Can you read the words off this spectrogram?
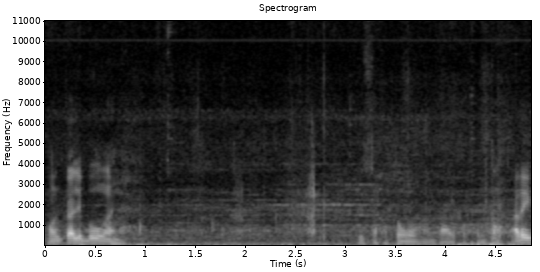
Mount Kalibungan. Dito sa Katunguhan tayo papunta. Aray,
